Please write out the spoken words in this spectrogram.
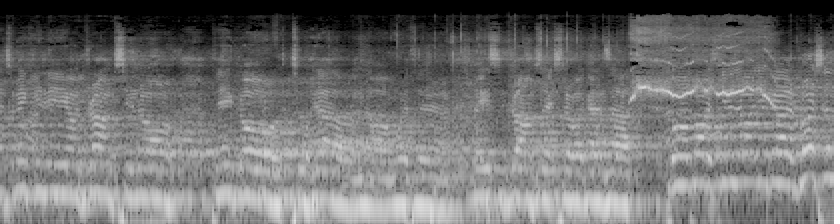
It's making the uh, drums, you know, they go to hell, you know, with the bass and drums extravaganza. Come on, boys, give it all you got. Russian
